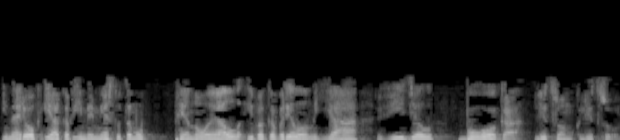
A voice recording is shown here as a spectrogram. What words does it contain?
«И нарек Иаков имя месту тому Пенуэл, ибо говорил он, я видел Бога лицом к лицу,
